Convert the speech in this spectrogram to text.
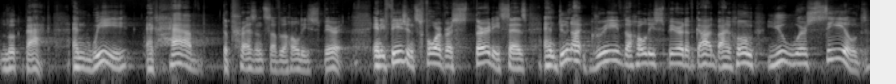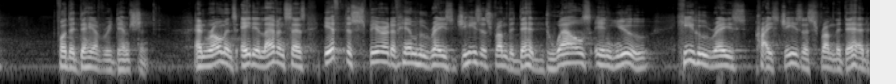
look back and we have the presence of the Holy Spirit. In Ephesians 4, verse 30 says, And do not grieve the Holy Spirit of God by whom you were sealed for the day of redemption. And Romans 8:11 says, "If the spirit of him who raised Jesus from the dead dwells in you, he who raised Christ Jesus from the dead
